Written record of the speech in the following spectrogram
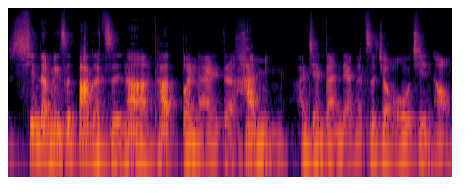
新的名字八个字，那他本来的汉名很简单，两个字叫欧进哈。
